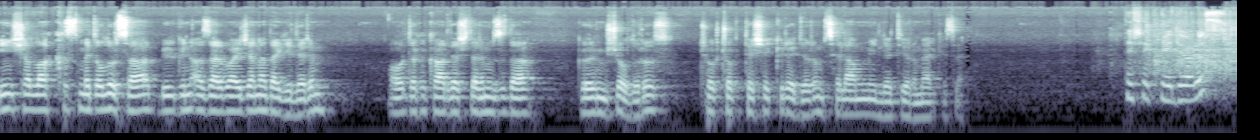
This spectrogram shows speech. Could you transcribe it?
İnşallah kısmet olursa bir gün Azerbaycan'a da gelirim. Oradaki kardeşlerimizi de görmüş oluruz. Çok çok teşekkür ediyorum. Selamımı iletiyorum herkese. Teşekkür ediyoruz.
